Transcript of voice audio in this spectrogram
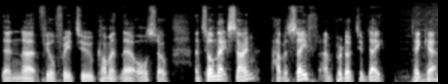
then uh, feel free to comment there also. Until next time, have a safe and productive day. Take care.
